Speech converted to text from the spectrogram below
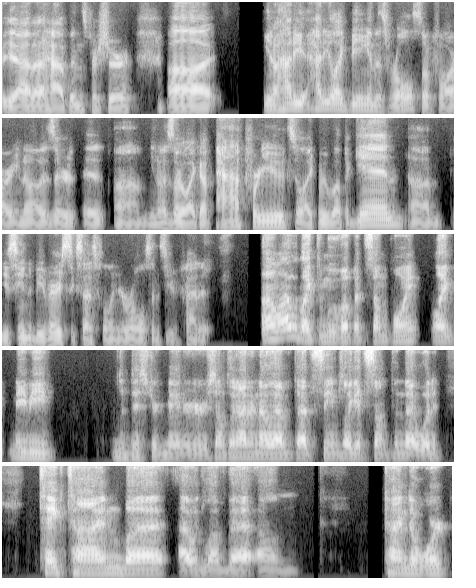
yeah, that happens for sure. Uh, you know, how do you how do you like being in this role so far? You know, is there um, you know, is there like a path for you to like move up again? Um, you seem to be very successful in your role since you've had it. Um, I would like to move up at some point, like maybe the district manager or something. I don't know. That that seems like it's something that would take time, but I would love that. Um, kind of work.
